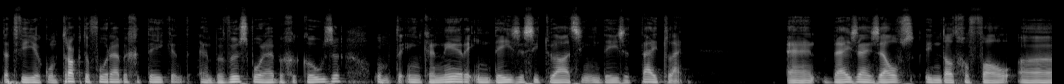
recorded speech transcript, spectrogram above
Dat we hier contracten voor hebben getekend en bewust voor hebben gekozen om te incarneren in deze situatie, in deze tijdlijn. En wij zijn zelfs in dat geval uh,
